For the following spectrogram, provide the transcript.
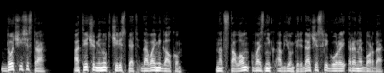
«Дочь и сестра». «Отвечу минут через пять, давай мигалку». Над столом возник объем передачи с фигурой Рене Борда,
